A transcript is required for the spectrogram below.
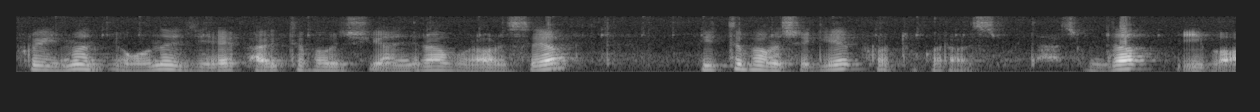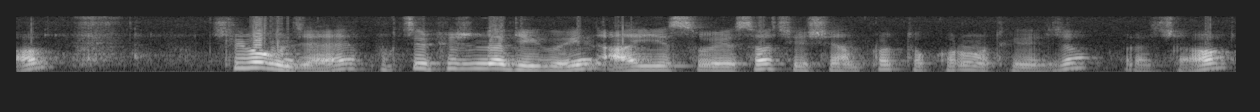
프레임은 이거는 이제 바이트 방식이 아니라 뭐라 그랬어요? 비트 방식의 프로토콜이라고 했습니다. 정답 2번. 7번 문제. 국제 표준화 기구인 ISO에서 제시한 프로토콜은 어떻게 되죠? 그렇죠.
